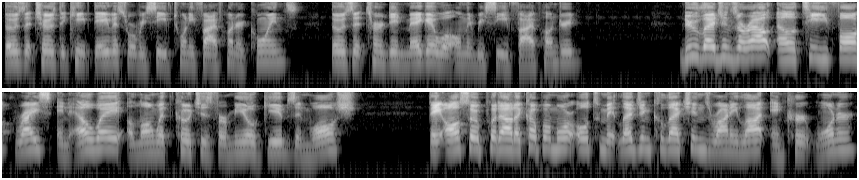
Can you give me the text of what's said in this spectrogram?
those that chose to keep Davis will receive 2,500 coins. Those that turned in Mega will only receive 500. New legends are out LT, Faulk, Rice, and Elway, along with coaches Vermeil, Gibbs, and Walsh. They also put out a couple more Ultimate Legend collections, Ronnie Lott and Kurt Warner.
